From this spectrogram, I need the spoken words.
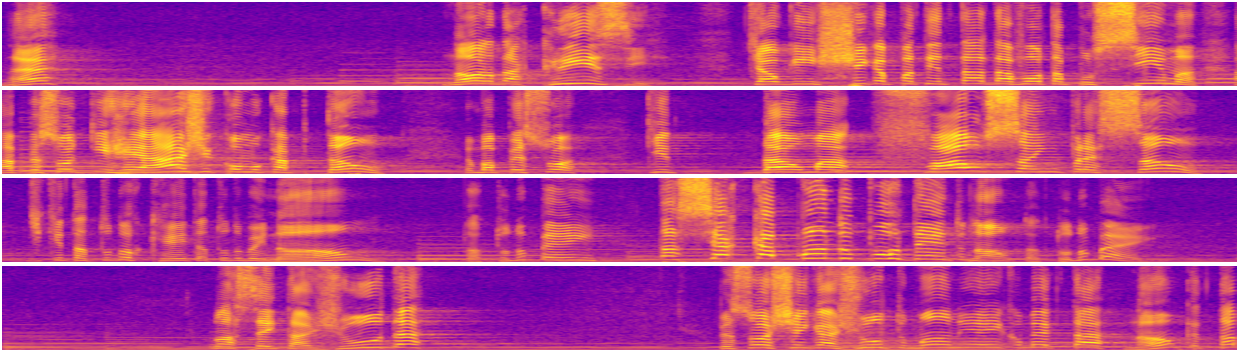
né? Na hora da crise, que alguém chega para tentar dar a volta por cima, a pessoa que reage como capitão é uma pessoa que dá uma falsa impressão de que está tudo ok, está tudo bem. Não, está tudo bem está se acabando por dentro. Não, está tudo bem. Não aceita ajuda. A pessoa chega junto, mano, e aí como é que tá? Não, está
